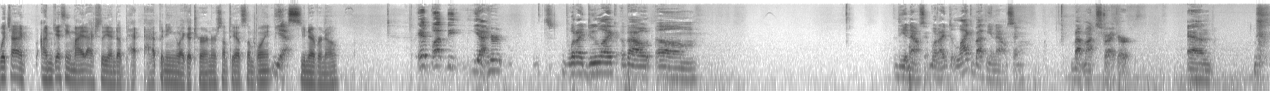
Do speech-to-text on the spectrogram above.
which I I'm guessing might actually end up ha- happening like a turn or something at some point. Yes. You never know. It, but the- yeah, here, what I do like about um, the announcing, what I like about the announcing about Matt Striker, and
